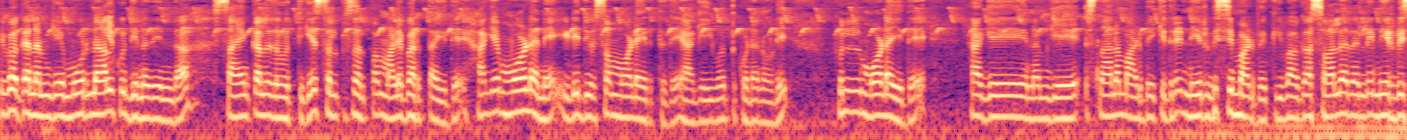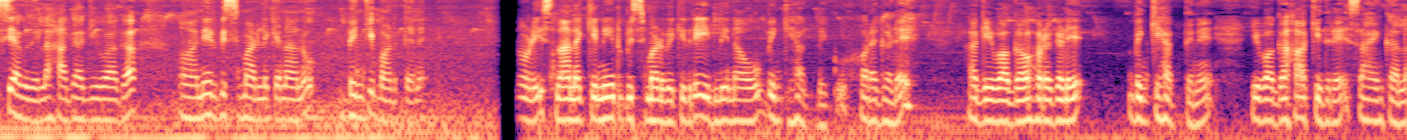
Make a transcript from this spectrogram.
ಇವಾಗ ನಮಗೆ ಮೂರ್ನಾಲ್ಕು ದಿನದಿಂದ ಸಾಯಂಕಾಲದ ಹೊತ್ತಿಗೆ ಸ್ವಲ್ಪ ಸ್ವಲ್ಪ ಮಳೆ ಬರ್ತಾ ಇದೆ. ಹಾಗೆ ಮೋಡನೇ ಇಡೀ ದಿವಸ ಮೋಡ ಇರ್ತದೆ. ಹಾಗೆ ಇವತ್ತು ಕೂಡ ನೋಡಿ ಫುಲ್ ಮೋಡ ಇದೆ. ಹಾಗೆ ನಮಗೆ ಸ್ನಾನ ಮಾಡಬೇಕಿದ್ರೆ ನೀರು ಬಿಸಿ ಮಾಡಬೇಕು. ಇವಾಗ ಸೋಲರಲ್ಲಿ ನೀರು ಬಿಸಿ ಆಗೋದಿಲ್ಲ. ಹಾಗಾಗಿ ಇವಾಗ ನೀರು ಬಿಸಿ ಮಾಡಲಿಕ್ಕೆ ನಾನು ಬೆಂಕಿ ಮಾಡ್ತೇನೆ. ನೋಡಿ, ಸ್ನಾನಕ್ಕೆ ನೀರು ಬಿಸಿ ಮಾಡಬೇಕಿದ್ರೆ ಇಲ್ಲಿ ನಾವು ಬೆಂಕಿ ಹಾಕಬೇಕು. ಹೊರಗಡೆ, ಹಾಗೆ ಇವಾಗ ಹೊರಗಡೆ ಬೆಂಕಿ ಹಾಕ್ತೇನೆ. ಇವಾಗ ಹಾಕಿದರೆ ಸಾಯಂಕಾಲ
